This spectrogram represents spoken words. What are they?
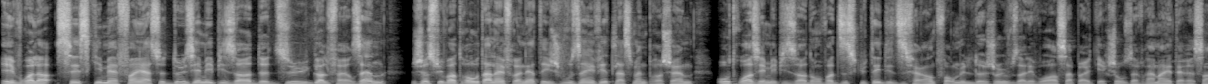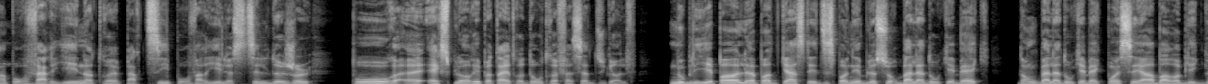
Et voilà, c'est ce qui met fin à ce deuxième épisode du Golfeur Zen. Je suis votre hôte Alain Frenette et je vous invite la semaine prochaine au troisième épisode. On va discuter des différentes formules de jeu. Vous allez voir, ça peut être quelque chose de vraiment intéressant pour varier notre partie, pour varier le style de jeu, pour euh, explorer peut-être d'autres facettes du golf. N'oubliez pas, le podcast est disponible sur Balado Québec, donc baladoquebec.ca oblique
